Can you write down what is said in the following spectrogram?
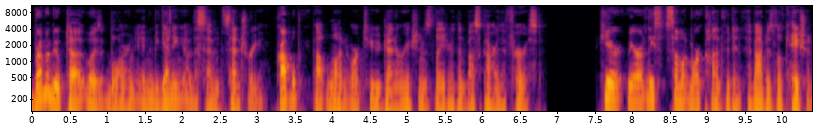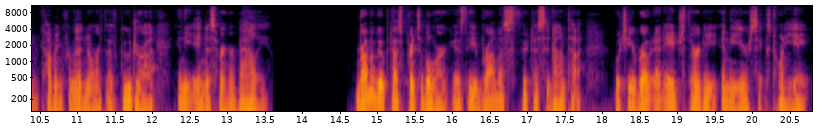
Brahmagupta was born in the beginning of the 7th century, probably about one or two generations later than Bhaskara I. Here, we are at least somewhat more confident about his location, coming from the north of Gujarat in the Indus River Valley. Brahmagupta's principal work is the Brahmasphuta Siddhanta, which he wrote at age 30 in the year 628.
